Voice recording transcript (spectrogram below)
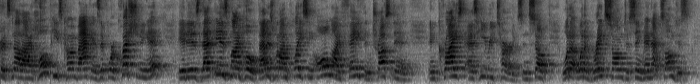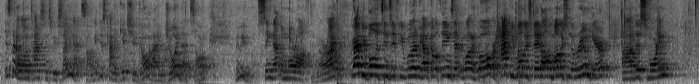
It's not, I hope he's coming back as if we're questioning it. It is, that is my hope. That is what I'm placing all my faith and trust in, in Christ as he returns. And so, what a, what a great song to sing. Man, that song just, it's been a long time since we've sung that song. It just kind of gets you going. I enjoy that song. Maybe sing that one more often, all right? Grab your bulletins if you would. We have a couple things that we want to go over. Happy Mother's Day to all the mothers in the room here uh, this morning.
